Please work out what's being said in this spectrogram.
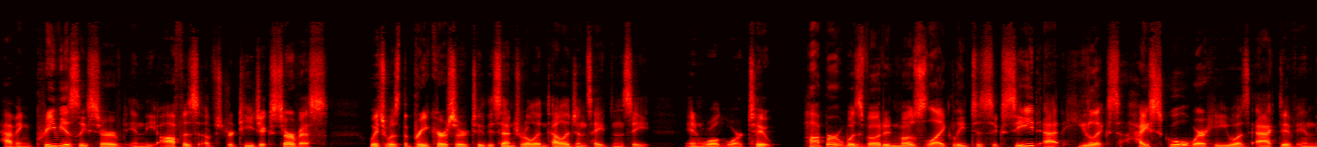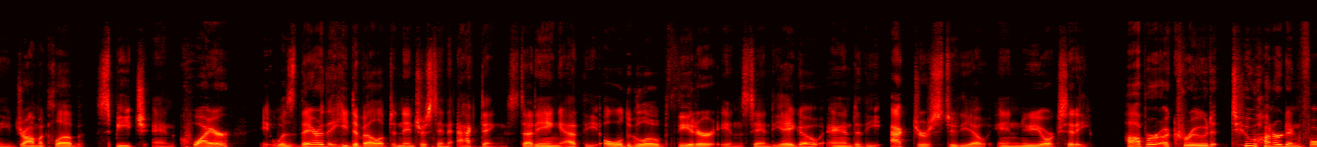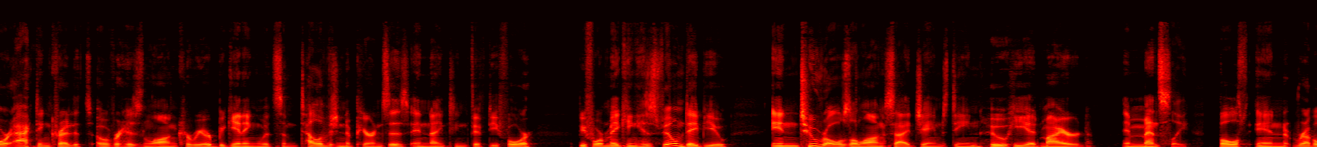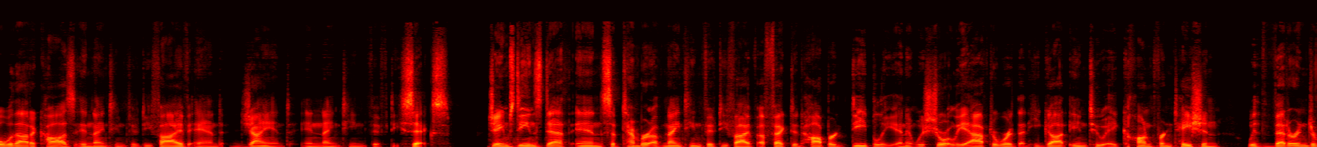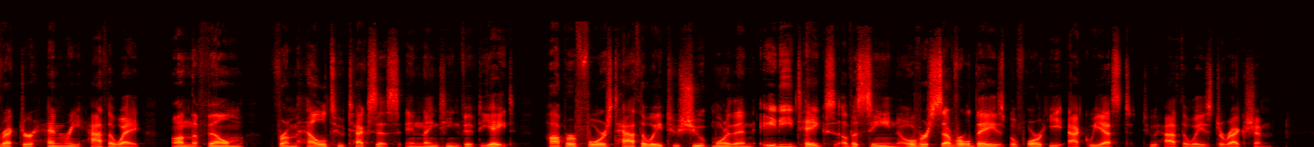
having previously served in the Office of Strategic Service, which was the precursor to the Central Intelligence Agency in World War II. Hopper was voted most likely to succeed at Helix High School, where he was active in the drama club, speech, and choir. It was there that he developed an interest in acting, studying at the Old Globe Theater in San Diego and the Actors Studio in New York City. Hopper accrued 204 acting credits over his long career, beginning with some television appearances in 1954, before making his film debut in two roles alongside James Dean, who he admired immensely, both in Rebel Without a Cause in 1955 and Giant in 1956. James Dean's death in September of 1955 affected Hopper deeply, and it was shortly afterward that he got into a confrontation with veteran director Henry Hathaway on the film From Hell to Texas in 1958. Hopper forced Hathaway to shoot more than 80 takes of a scene over several days before he acquiesced to Hathaway's direction.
